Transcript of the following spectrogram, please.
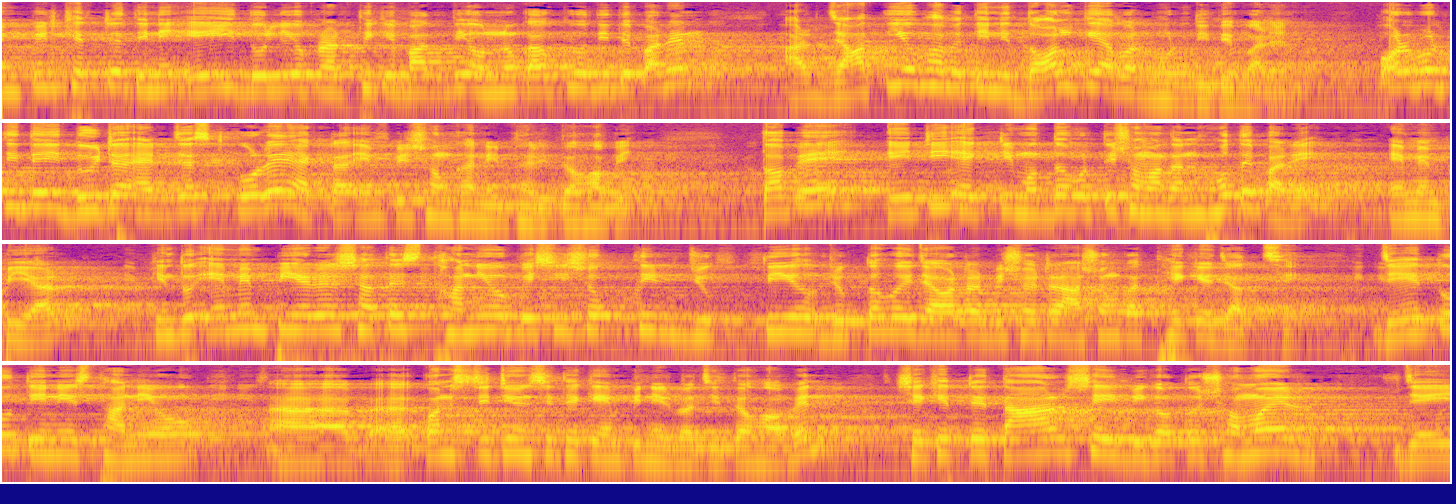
এমপির ক্ষেত্রে তিনি এই দলীয় প্রার্থীকে বাদ দিয়ে অন্য কাউকেও দিতে পারেন, আর জাতীয়ভাবে তিনি দলকে আবার ভোট দিতে পারেন। পরবর্তীতে এই দুইটা অ্যাডজাস্ট করে একটা এমপির সংখ্যা নির্ধারিত হবে। তবে এটি একটি মধ্যবর্তী সমাধান হতে পারে এমএমপিআর কিন্তু এমএমপিআর এর সাথে স্থানীয় পেশি শক্তির যুক্তি, যুক্ত হয়ে যাওয়াটার বিষয়টার আশঙ্কা থেকে যাচ্ছে। যেহেতু তিনি স্থানীয় কনস্টিটিউয়েন্সি থেকে এমপি নির্বাচিত হবেন, সেক্ষেত্রে তার সেই বিগত সময়ের যেই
